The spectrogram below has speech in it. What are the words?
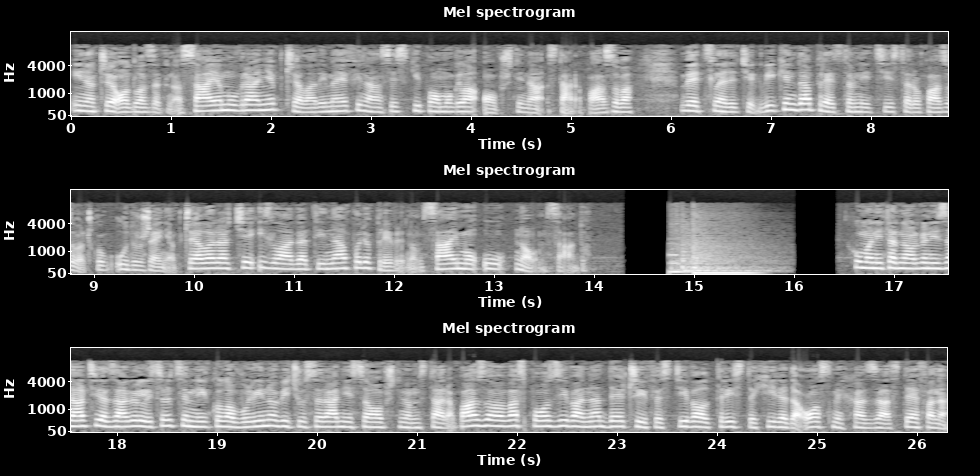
Inače, odlazak na sajam u Vranje pčelarima je finansijski pomogla opština Stara Pazova. Već sledećeg vikenda predstavnici Staropazovačkog udruženja pčelara će izlagati na poljoprivrednom sajmu u Novom Sadu. Humanitarna organizacija Zagrali srcem Nikola Vulinović u saradnji sa opštinom Stara Pazova vas poziva na dečiji festival 300.000 osmeha za Stefana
